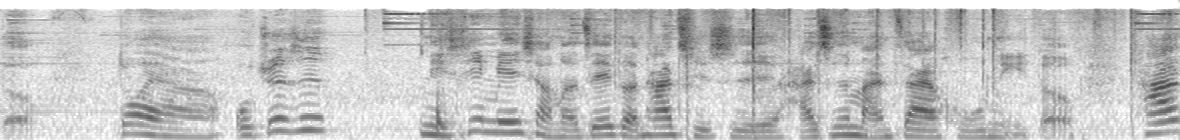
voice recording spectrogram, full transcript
的。对啊，我觉得是。你心里面想的这个，他其实还是蛮在乎你的。他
